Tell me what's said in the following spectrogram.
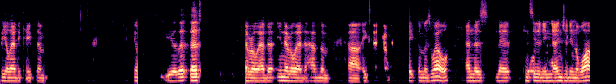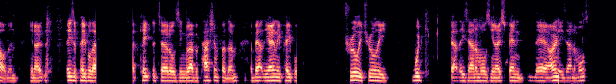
be allowed to keep them. Yeah, that that's Never allowed to. You're never allowed to have them, uh, etc. Keep them as well, and there's they're considered endangered in the wild. And you know these are people that keep the turtles and who have a passion for them. About the only people truly, truly would care about these animals, you know, spend their own these animals.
